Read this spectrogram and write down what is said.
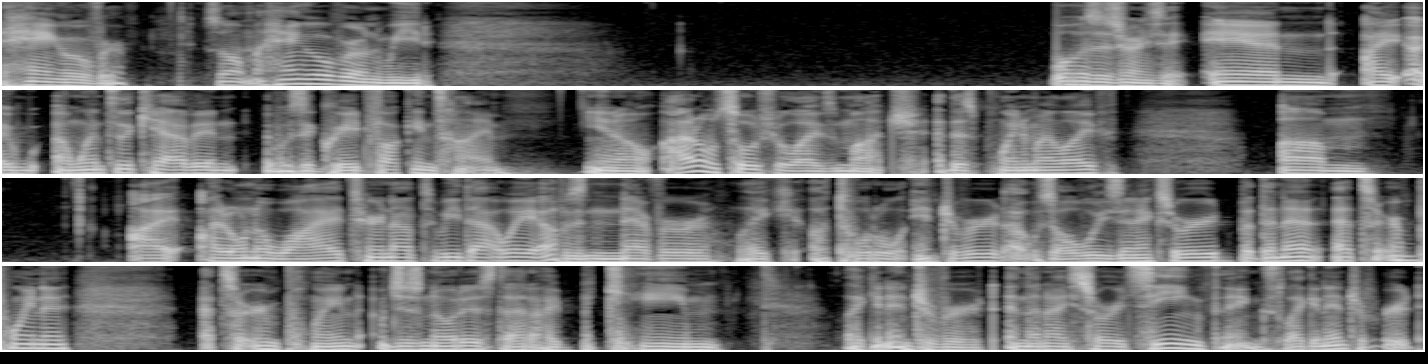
hangover. So I'm a hangover on weed what was I trying to say? And I, I I went to the cabin. It was a great fucking time. You know, I don't socialize much at this point in my life. Um, I I don't know why I turned out to be that way. I was never like a total introvert. I was always an extrovert. But then at at certain point, at certain point, I just noticed that I became like an introvert and then I started seeing things like an introvert,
